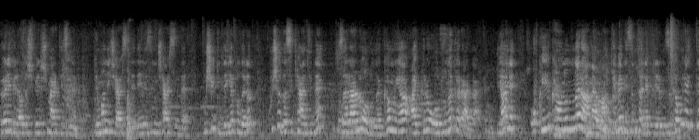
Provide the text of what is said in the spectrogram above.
böyle bir alışveriş merkezinin liman içerisinde, denizin içerisinde bu şekilde yapıların Kuşadası kentine zararlı olduğuna, kamuya aykırı olduğuna karar verdi. Yani o kıyı kanununa rağmen mahkeme bizim taleplerimizi kabul etti.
